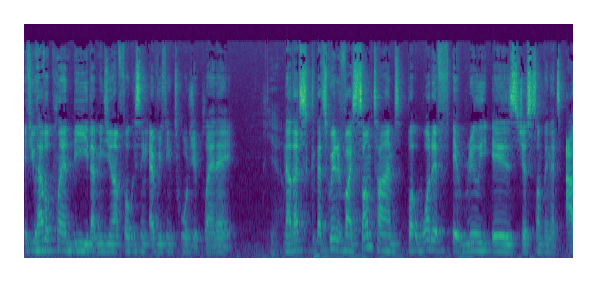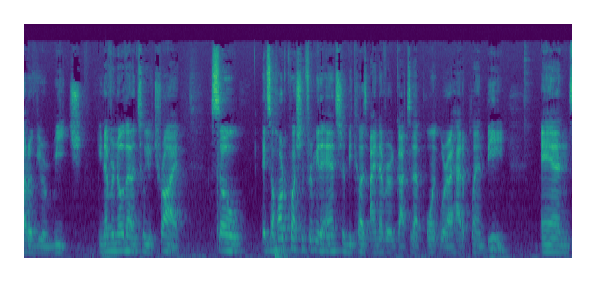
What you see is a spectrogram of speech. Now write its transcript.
if you have a plan B, that means you're not focusing everything towards your plan A. Yeah. Now that's that's great advice sometimes, but what if it really is just something that's out of your reach? You never know that until you try. So it's a hard question for me to answer because I never got to that point where I had a plan B, and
